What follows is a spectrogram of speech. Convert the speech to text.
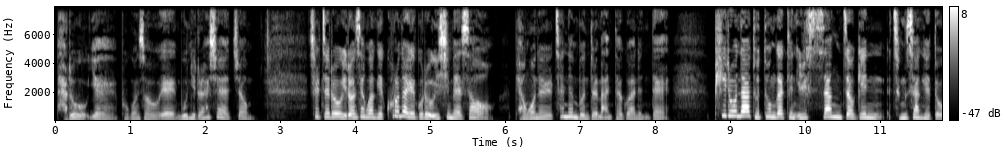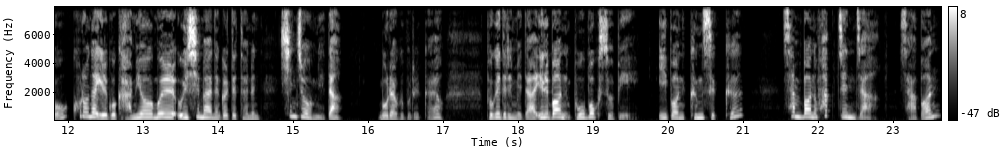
바로 예 보건소에 문의를 하셔야죠. 실제로 이런 상황에 코로나19를 의심해서 병원을 찾는 분들 많다고 하는데 피로나 두통 같은 일상적인 증상에도 코로나19 감염을 의심하는 걸 뜻하는 신조어입니다. 뭐라고 부를까요? 보게 드립니다. 1번 보복 소비, 2번 금스크, 3번 확진자, 4번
